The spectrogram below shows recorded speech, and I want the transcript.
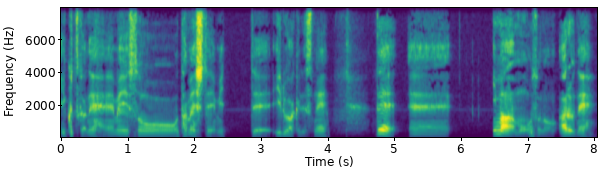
いくつかね、瞑想を試してみているわけですね。で、えー、今はもうその、あるね、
